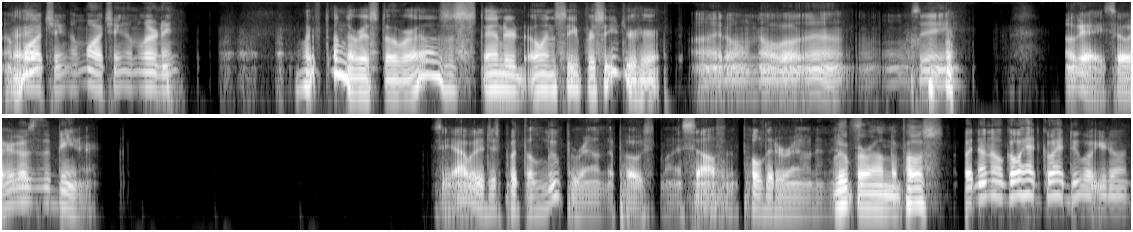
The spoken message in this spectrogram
I'm Right. watching. I'm watching. I'm learning. We've done the wrist over. That was a standard ONC procedure here. I don't know about that. We'll see. okay, so here goes the beaner. See, I would have just put the loop around the post myself and pulled it around. And Loop around the post. But no, no, go ahead. Go ahead. Do what you're doing.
